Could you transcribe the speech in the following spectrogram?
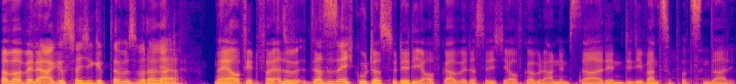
Aber wenn er Angriffsfläche gibt, dann müssen wir da ran. ja. Naja, auf jeden Fall. Also, das ist echt gut, dass du dir die Aufgabe, dass du dich die Aufgabe annimmst, da den, die, die Wand zu putzen, Daniel.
